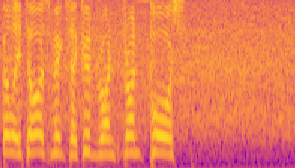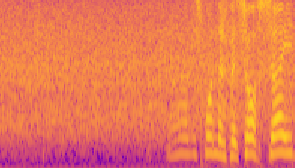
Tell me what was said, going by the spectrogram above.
Billy Dodds makes a good run front post. Ah, I just wonder if it's offside.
